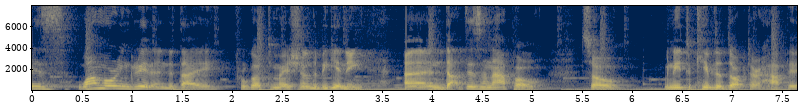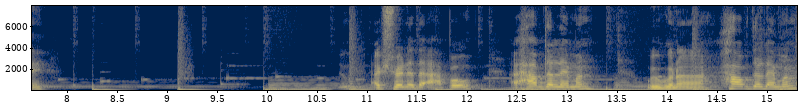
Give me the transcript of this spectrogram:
is one more ingredient that I forgot to mention at the beginning and that is an apple. So we need to keep the doctor happy. I shredded the apple, I have the lemon, we're gonna have the lemon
